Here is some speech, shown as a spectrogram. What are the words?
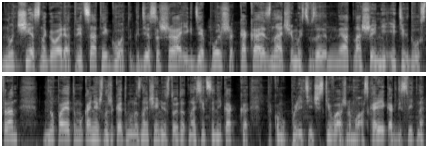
Ну, честно говоря, 30-й год, где США и где Польша, какая значимость в отношении этих двух стран, ну, поэтому, конечно же, к этому назначению стоит относиться не как к такому политически важному, а скорее как действительно,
